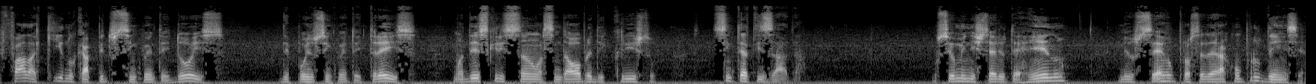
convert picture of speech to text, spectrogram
Fala aqui no capítulo 52, depois do 53, uma descrição assim da obra de Cristo sintetizada. O seu ministério terreno, meu servo procederá com prudência.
